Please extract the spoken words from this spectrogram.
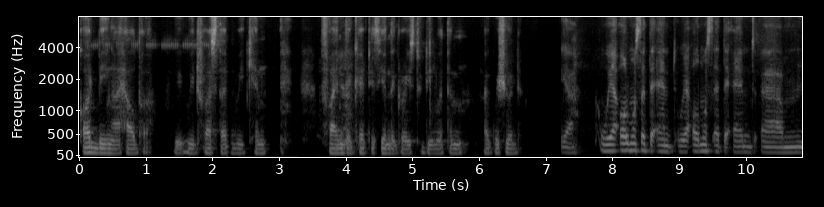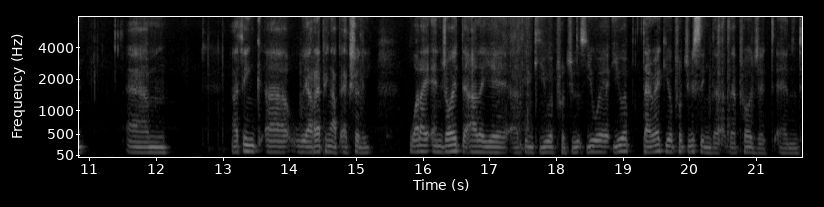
God being our helper, we, we trust that we can find yeah. the courtesy and the grace to deal with them like we should. Yeah, we are almost at the end. We are almost at the end. Um, um, I think uh, we are wrapping up actually. What I enjoyed the other year, I think you were produce, you were you were direct, you're producing the, the project, and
